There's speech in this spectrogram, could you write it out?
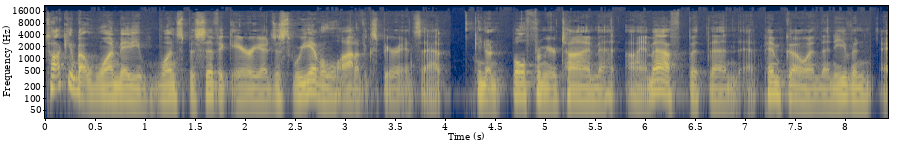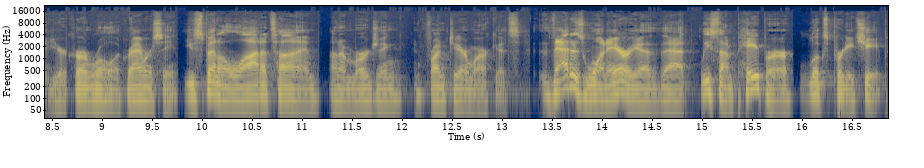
Talking about one, maybe one specific area, just where you have a lot of experience at you know, both from your time at IMF, but then at PIMCO, and then even at your current role at Gramercy, you've spent a lot of time on emerging and frontier markets. That is one area that, at least on paper, looks pretty cheap.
